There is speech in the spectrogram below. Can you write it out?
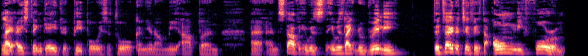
like I used to engage with people. Used to talk and you know meet up and uh, and stuff. It was it was like the really, to tell you the truth, is the only forum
